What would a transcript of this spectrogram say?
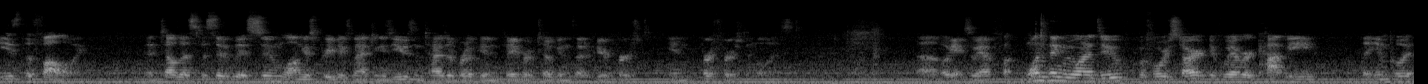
is the following. And it tells us specifically assume longest prefix matching is used and ties are broken in favor of tokens that appear first in first first in the list. Uh, okay, so we have one thing we want to do before we start. If we ever copy the input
